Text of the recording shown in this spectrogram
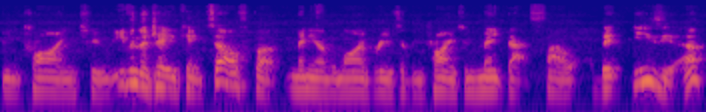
been trying to, even the JDK itself, but many other libraries have been trying to make that style a bit easier.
